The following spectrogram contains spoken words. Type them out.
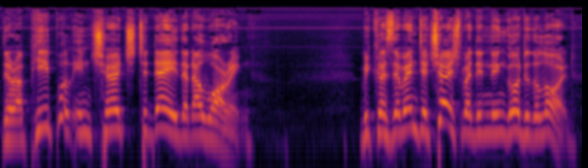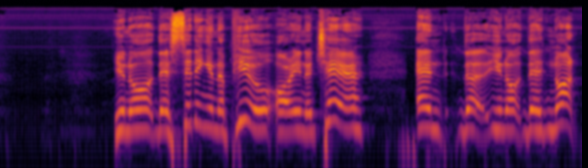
There are people in church today that are worrying because they went to church but didn't go to the Lord. You know, they're sitting in a pew or in a chair and the, you know, they're not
